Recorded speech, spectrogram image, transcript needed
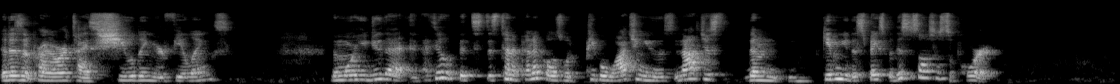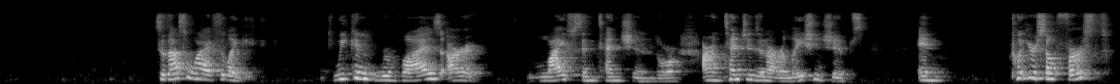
that doesn't prioritize shielding your feelings. The more you do that, and I feel it's this Ten of Pentacles with people watching you is not just them giving you the space, but this is also support. So that's why I feel like we can revise our life's intentions or our intentions in our relationships and put yourself first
